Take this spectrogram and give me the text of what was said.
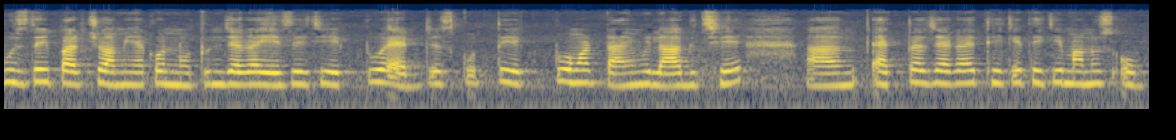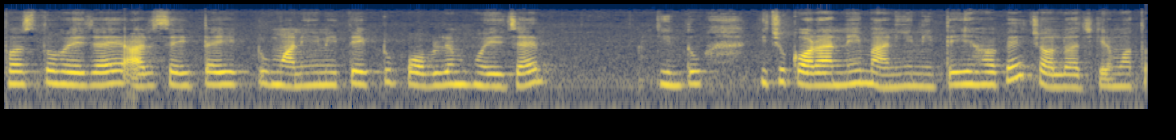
বুঝতেই পারছ আমি এখন নতুন জায়গায় এসেছি, একটু অ্যাডজাস্ট করতে একটু আমার টাইম লাগছে। একটা জায়গায় থেকে থেকে মানুষ অভ্যস্ত হয়ে যায় আর সেইটাই একটু মানিয়ে নিতে একটু প্রবলেম হয়ে যায়। কিন্তু কিছু করার নেই, মানিয়ে নিতেই হবে। চলো আজকের মতো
